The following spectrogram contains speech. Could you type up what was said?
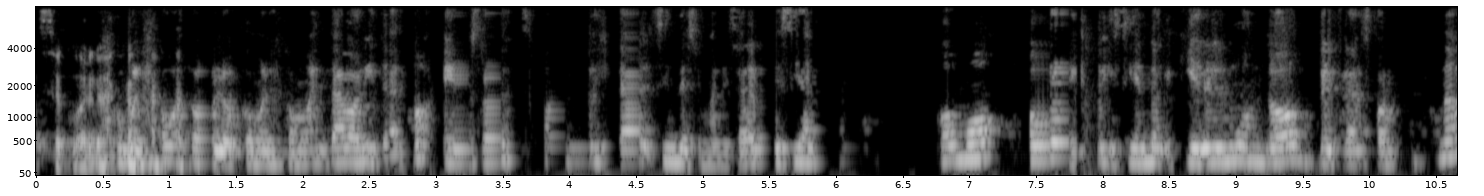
Se. Como les, como, como les, comentaba ahorita, ¿no? En nuestro digital, sin deshumanizar, decía cómo diciendo que quiere el mundo de transformación. ¿no?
